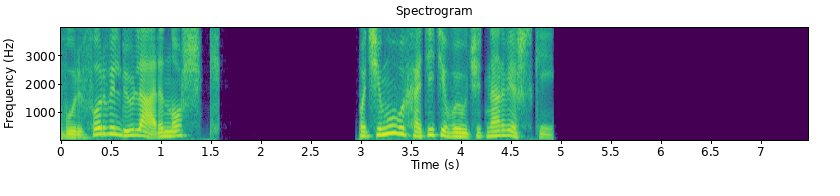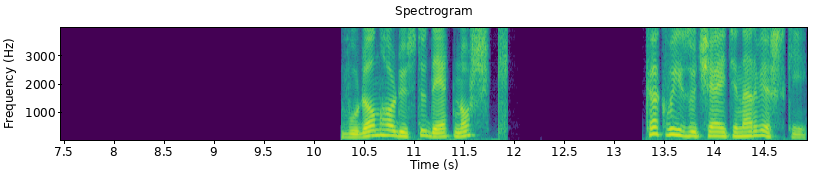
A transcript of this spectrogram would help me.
Hvorfor vil du lære norsk? Почему вы хотите выучить норвежский? Hvordan har du studert norsk? Как вы изучаете норвежский?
